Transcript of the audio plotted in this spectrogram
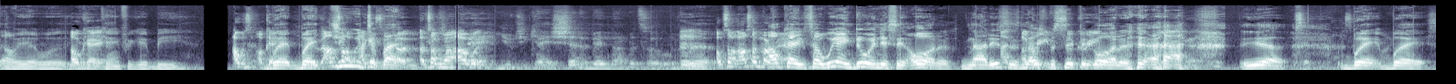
Oh yeah. Well, yeah, Okay. you can't forget B. I was okay. But- but I'm you talking, was I guess, about- I'm talking about. I would, UGK should have been number two. Mm. Yeah. I was talking, I was talking about. Okay, so we ain't doing this in order. Nah, this I- is no agreed, specific agreed. order. yeah, but but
